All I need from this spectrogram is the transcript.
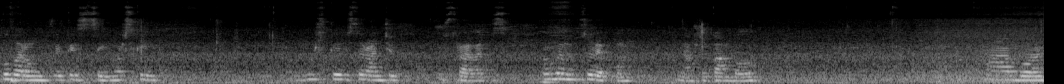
поваром якийсь цей морський морський ресторанчик устраиватись. Пробуємо цю рибку, нашу камбалу. А, боже.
